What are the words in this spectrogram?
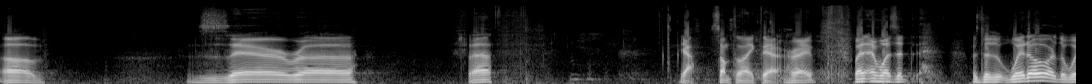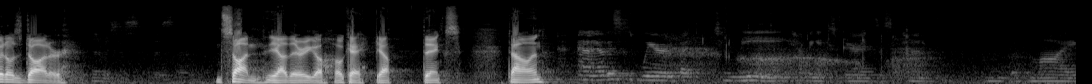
of Zarephath. Yeah, something like that, right? But, and was it was the widow or the widow's daughter? Son. Yeah, there you go. Okay. Yeah. Thanks, Dallin. And I know this is weird, but to me, having experienced this kind of my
